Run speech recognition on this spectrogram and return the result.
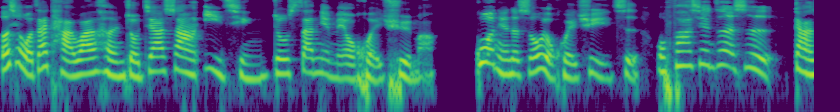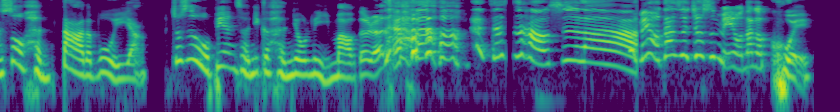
而且我在台湾很久，加上疫情，就三年没有回去嘛。过年的时候有回去一次，我发现真的是感受很大的不一样，就是我变成一个很有礼貌的人，这是好事啦。没有，但是就是没有那个魁。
